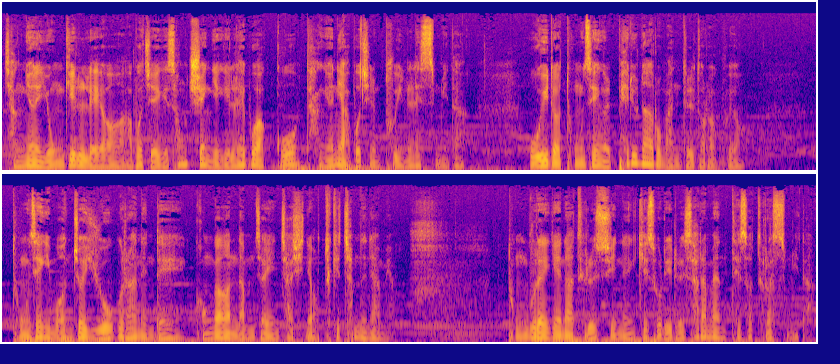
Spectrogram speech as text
작년에 용기를 내어 아버지에게 성추행 얘기를 해보았고 당연히 아버지는 부인을 했습니다. 오히려 동생을 페류나로 만들더라고요. 동생이 먼저 유혹을 하는데 건강한 남자인 자신이 어떻게 참느냐며 동물에게나 들을 수 있는 개소리를 사람한테서 들었습니다.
